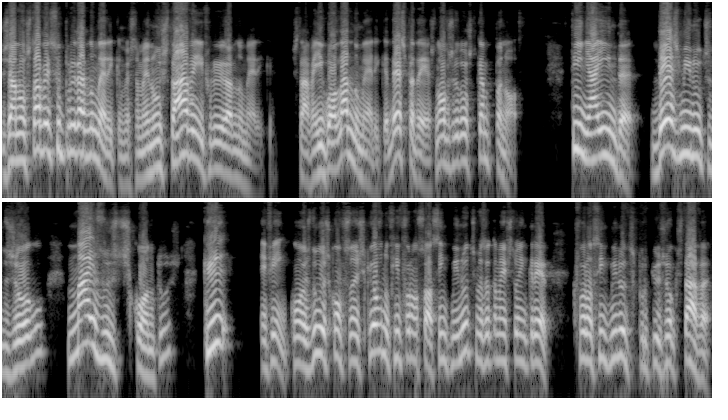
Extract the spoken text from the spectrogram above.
já não estava em superioridade numérica, mas também não estava em inferioridade numérica. Estava em igualdade numérica, 10 para 10, 9 jogadores de campo para 9. Tinha ainda 10 minutos de jogo, mais os descontos, que, enfim, com as duas confusões que houve, no fim foram só 5 minutos, mas eu também estou em crer que foram 5 minutos porque o jogo estava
